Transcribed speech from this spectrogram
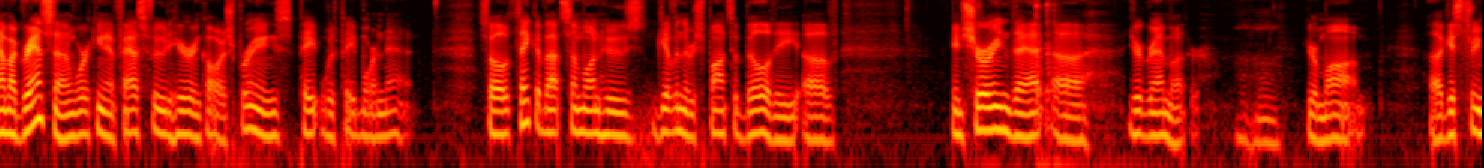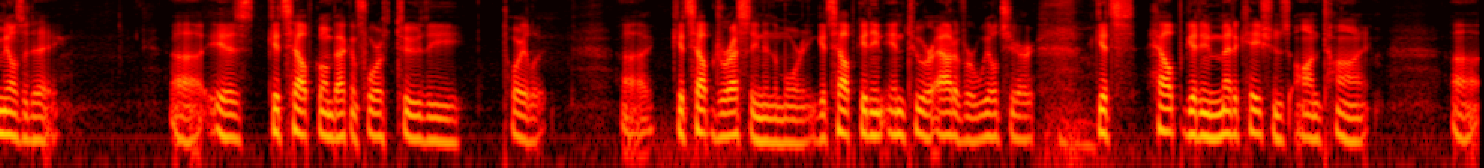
Now, my grandson working at fast food here in Colorado Springs pay, was paid more than that. So think about someone who's given the responsibility of ensuring that uh, your grandmother, hmm your mom, uh, gets three meals a day, uh, is gets help going back and forth to the toilet, uh, gets help dressing in the morning, gets help getting into or out of her wheelchair, gets help getting medications on time. Uh,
